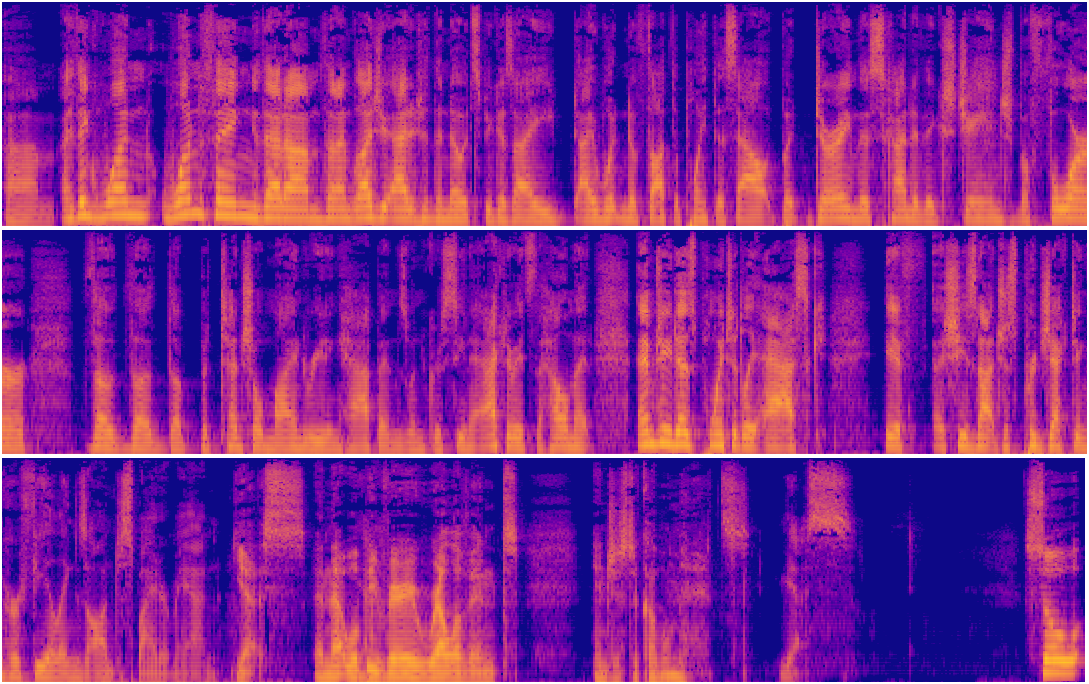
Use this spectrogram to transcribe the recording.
Um, I think one one thing that um that I'm glad you added to the notes because I I wouldn't have thought to point this out, but during this kind of exchange before the the the potential mind reading happens when Christina activates the helmet, MJ does pointedly ask if she's not just projecting her feelings onto Spider-Man. Yes, and that will be very relevant in just a couple minutes. Yes. So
